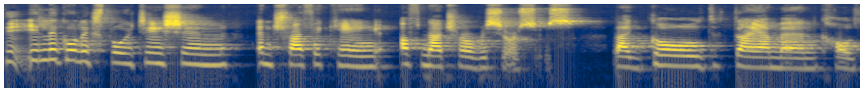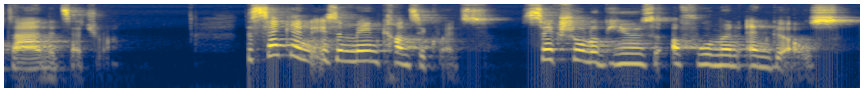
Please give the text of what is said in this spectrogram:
the illegal exploitation and trafficking of natural resources like gold, diamond, coltan, etc. The second is a main consequence sexual abuse of women and girls,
